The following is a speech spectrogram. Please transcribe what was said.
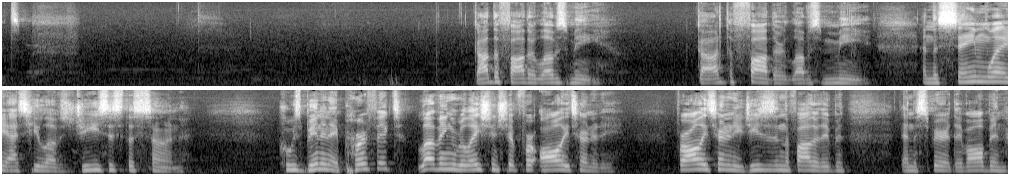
it's... God the Father loves me. God the Father loves me. And the same way as he loves Jesus the Son, who's been in a perfect, loving relationship for all eternity. For all eternity, Jesus and the Father, they've been, and the Spirit, they've all been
